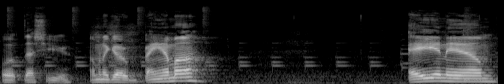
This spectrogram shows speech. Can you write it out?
Well, that's you. I'm going to go Bama, A&M,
